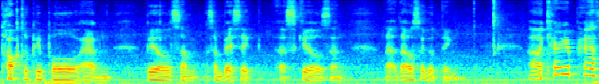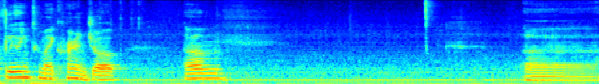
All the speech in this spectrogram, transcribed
talk to people and build some some basic uh, skills. And that, that was a good thing uh, career path leading to my current job um, uh,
